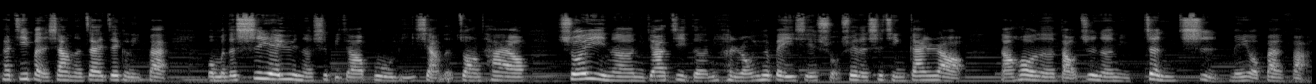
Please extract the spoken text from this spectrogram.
那基本上呢，在这个礼拜。我们的事业运呢是比较不理想的状态哦，所以呢，你就要记得，你很容易会被一些琐碎的事情干扰，然后呢，导致呢你正事没有办法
